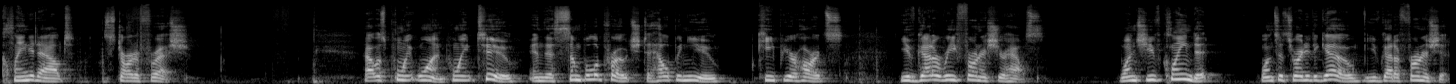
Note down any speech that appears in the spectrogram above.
clean it out, start afresh. That was point one. Point two, in this simple approach to helping you keep your hearts, you've got to refurnish your house. Once you've cleaned it, once it's ready to go, you've got to furnish it.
